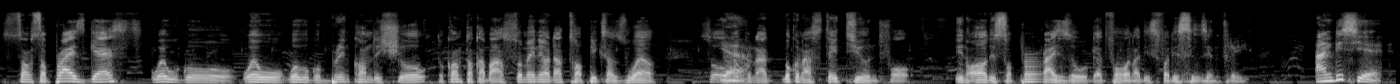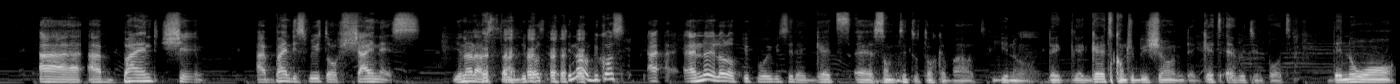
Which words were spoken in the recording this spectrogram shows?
some surprise guests where we go, where we, where we go bring come the show to come talk about so many other topics as well. So Yeah. we're gonna we're gonna stay tuned for you know all the surprises that we'll get for this for this season three. And this year, I, I bind shame. I bind the spirit of shyness. You know understand? Because you know, because I, I know a lot of people say they get uh, something to talk about. You know, they, they get contribution, they get everything, but they no one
